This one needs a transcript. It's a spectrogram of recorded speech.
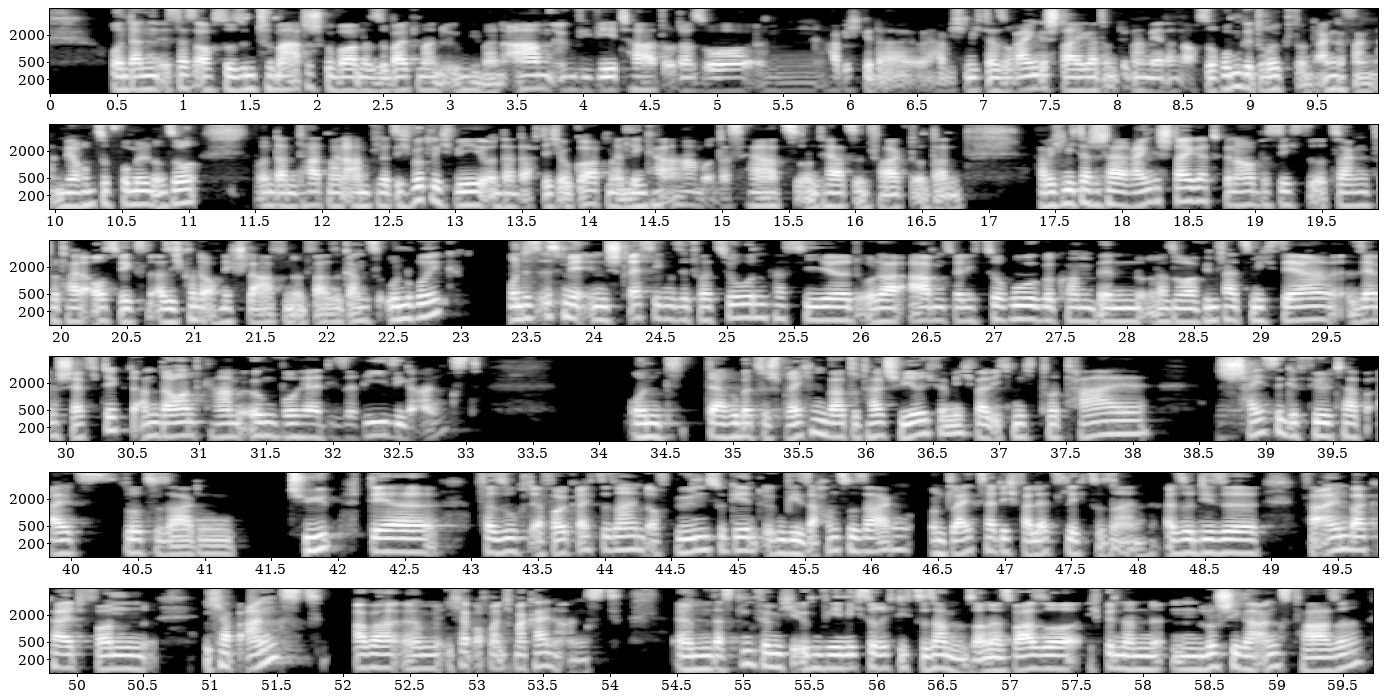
Und dann ist das auch so symptomatisch geworden. Also sobald man irgendwie meinen Arm irgendwie wehtat oder so, ähm, habe ich habe ich mich da so reingesteigert und immer mehr dann auch so rumgedrückt und angefangen an mir rumzufummeln und so. Und dann tat mein Arm plötzlich wirklich weh und dann dachte ich, oh Gott, mein linker Arm und das Herz und Herzinfarkt und dann habe ich mich da total reingesteigert, genau, bis ich sozusagen total auswechsel. Also ich konnte auch nicht schlafen und war so ganz unruhig. Und es ist mir in stressigen Situationen passiert oder abends, wenn ich zur Ruhe gekommen bin oder so. Auf jeden Fall hat es mich sehr, sehr beschäftigt. Andauernd kam irgendwoher diese riesige Angst. Und darüber zu sprechen war total schwierig für mich, weil ich mich total scheiße gefühlt habe als sozusagen Typ, der versucht, erfolgreich zu sein, auf Bühnen zu gehen, irgendwie Sachen zu sagen und gleichzeitig verletzlich zu sein. Also diese Vereinbarkeit von, ich habe Angst, aber ähm, ich habe auch manchmal keine Angst. Ähm, das ging für mich irgendwie nicht so richtig zusammen, sondern es war so, ich bin dann ein luschiger Angsthase,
